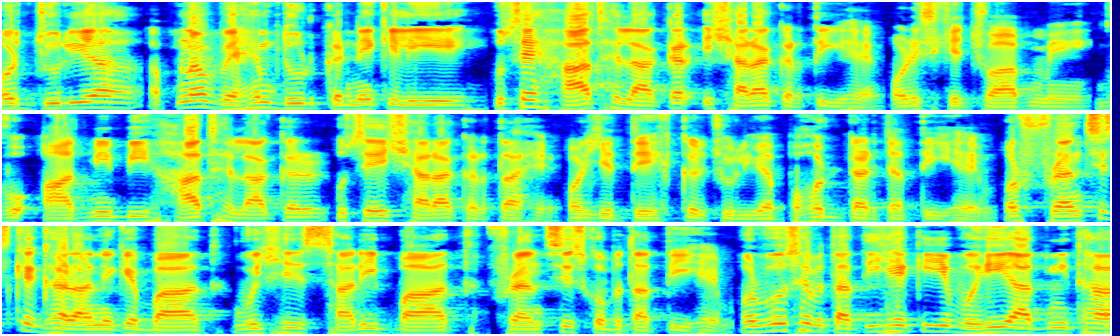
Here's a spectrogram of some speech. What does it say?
और जूलिया अपना वहम दूर करने के लिए उसे हाथ हिलाकर इशारा करती है, और इसके जवाब में वो आदमी भी हाथ हिलाकर उसे इशारा करता है, और ये देखकर जूलिया बहुत डर जाती है। और फ्रांसिस के घर आने के बाद वो ये सारी बात फ्रांसिस को बताती है, और वो उसे बताती है कि ये वही आदमी था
